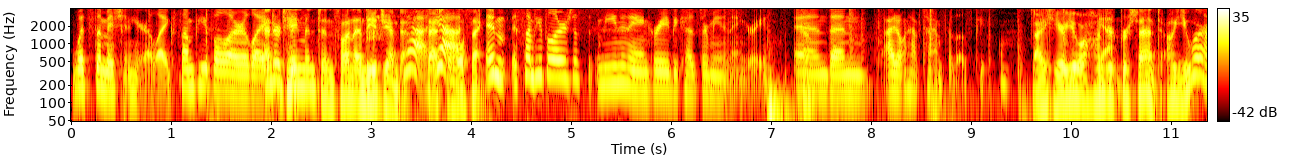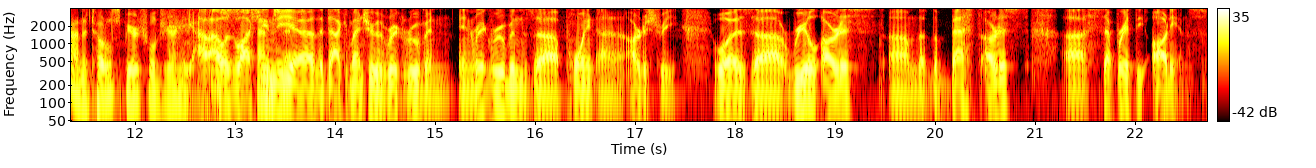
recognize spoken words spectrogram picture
what's the mission here like some people are like just- Entertainment and fun and the agenda. yeah That's yeah. the whole thing. and some people are just mean and angry because they're mean and angry and then i don't have time for those people I hear you 100%. Oh, you are on a total spiritual journey. I, I can was watching the uh, the documentary with Rick Rubin, and Rick Rubin's uh, point on artistry was uh, real artists, um, the, the best artists, uh, separate the audience.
